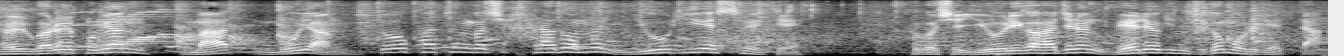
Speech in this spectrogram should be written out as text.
결과를 보면 맛, 모양 똑같은 것이 하나도 없는 요리의 세계. 그것이 요리가 가지는 매력인지도 모르겠다.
